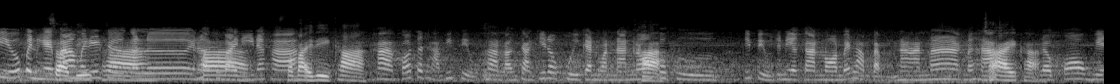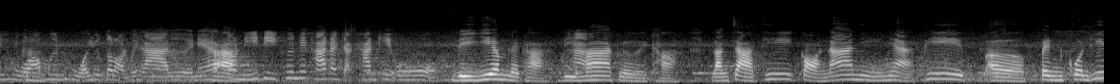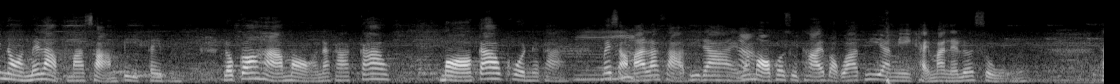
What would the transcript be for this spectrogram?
ปิ๋วเป็นไงสวับ้างสดีไม่ได้เจอกันค่ะเลยนะค่ะสบายดีนะคะสบายดีค่ะ ค่ะ ก็จะถามพี่ปิ๋วค่ะ หลังจากที่เราคุยกันวันนั้นเนาะค่ะก็คือพี่ปิ๋วจะมีอาการนอนไม่หลับแบบนานมากนะคะใช่ค่ะแล้วก็เวียนหัวค่ะมึนหัวอยู่ตลอดเวลาเลยเนี่ยค่ะ ตอนนี้ดีขึ้นไหมคะหลังจากทาน KO ดีเยี่ยมเลยค่ะ ดีค่ะมากเลยค่ะ หลังจากที่ก่อนหน้านี้เนี่ยพี่เอ่อเป็นคนที่นอนไม่หลับมา 3 ปีเต็ม แล้วก็หาหมอนะคะ9หมอ 9 คนนะคะอืไม่สามารถรักษาพี่ได้ ค่ะ แล้วหมอคนสุดท้ายบอกว่าพี่อะมีไขมันในเลือดสูง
